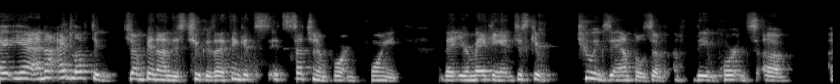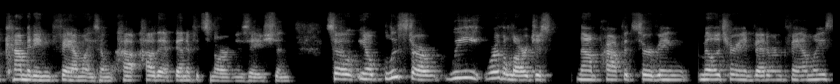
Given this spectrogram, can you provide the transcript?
Uh, yeah and i'd love to jump in on this too because i think it's it's such an important point that you're making and just give two examples of, of the importance of accommodating families and how, how that benefits an organization. So, you know, Blue Star, we we're the largest nonprofit serving military and veteran families.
